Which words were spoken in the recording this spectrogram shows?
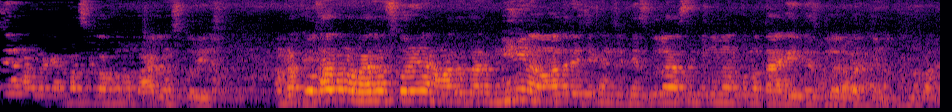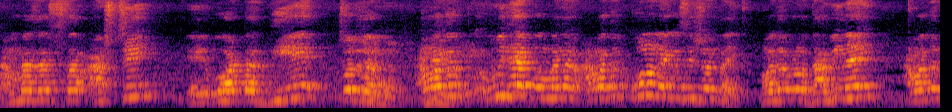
চ্যানেল আমরা ক্যাম্পাসে কখনো ভায়োলেন্স করি না। আমরা কোথাও কোনো ভায়োলেন্স করি না আমাদের দ্বারা মিনিমাম আমাদের যেখানে যে ফেসগুলো আছে মিনিমাম কোনো দাগ এই ফেসগুলোর আমরা জাস্ট স্যার আসছি এই উপহারটা দিয়ে চলে যাব। আমাদের উই মানে আমাদের কোনো নেগোসিয়েশন নাই। আমাদের কোনো দাবি নাই আমাদের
